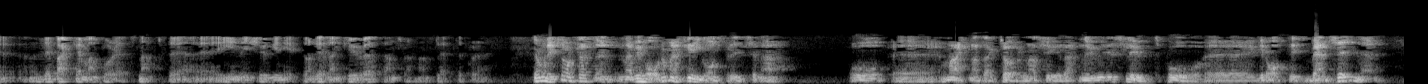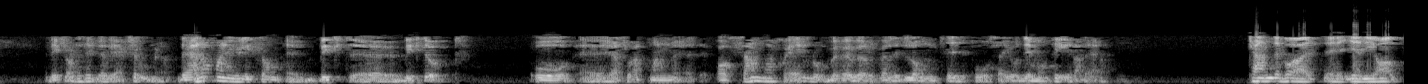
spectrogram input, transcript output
Eh, det backar man på rätt snabbt in i 2019. Redan Q1 tror jag man släppte på det. Ja, men det är klart att när vi har de här tillgångspriserna och eh, marknadsaktörerna ser att nu är det slut på eh, gratis bensinen. Det är klart att det blir reaktioner. Det här har man ju liksom byggt, byggt upp. Och eh, jag tror att man eh, av samma skäl då behöver väldigt lång tid på sig att demontera det. Kan det vara ett eh, genialt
